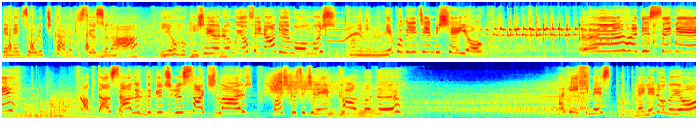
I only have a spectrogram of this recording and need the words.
Demek zorluk çıkarmak istiyorsun ha? Yok işe yaramıyor. Fena düğüm olmuş. Hmm, yapabileceğim bir şey yok. Ee, hadi seni. Aptal sağlıklı güçlü saçlar. Başka seçeneğim kalmadı. Hadi ikimiz. Neler oluyor?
